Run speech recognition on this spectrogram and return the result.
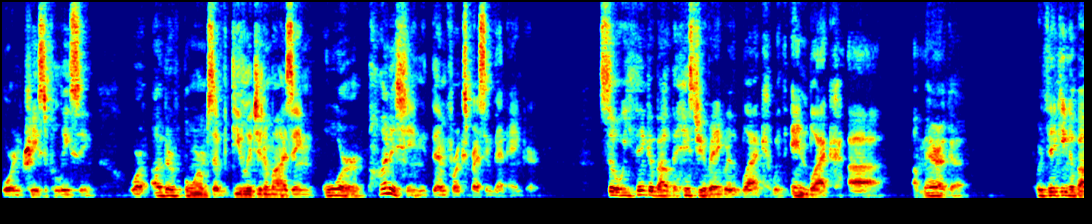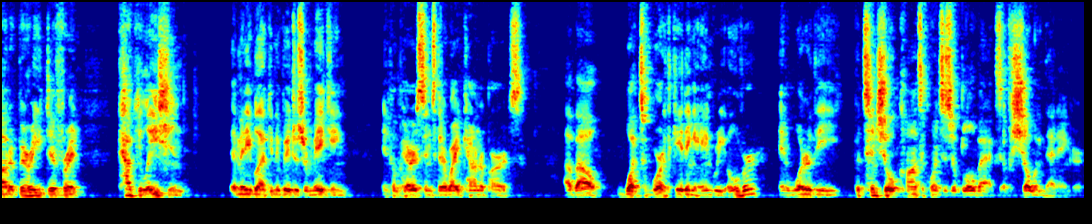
or increased policing or other forms of delegitimizing or punishing them for expressing that anger. So we think about the history of anger the black within Black uh, America. We're thinking about a very different calculation that many Black individuals are making in comparison to their white counterparts about what's worth getting angry over and what are the potential consequences or blowbacks of showing that anger.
